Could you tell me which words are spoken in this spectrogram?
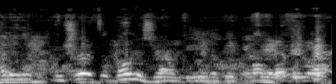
I mean, I'm sure it's a bonus round for you to people love everywhere.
